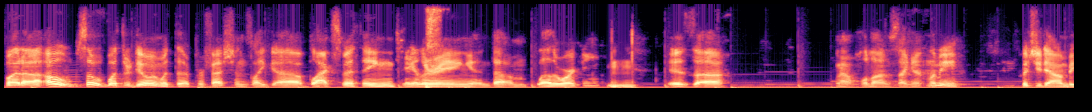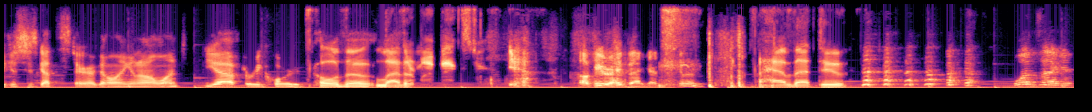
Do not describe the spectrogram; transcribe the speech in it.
But uh, oh, so what they're doing with the professions like uh, blacksmithing, tailoring, and um, leatherworking Mhm. is uh. Now hold on a second. Let me put you down because she's got the stereo going, and I don't want you have to record. Oh, the lather my back story. Yeah, I'll be right back. I'm just gonna. I have that too. One second.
